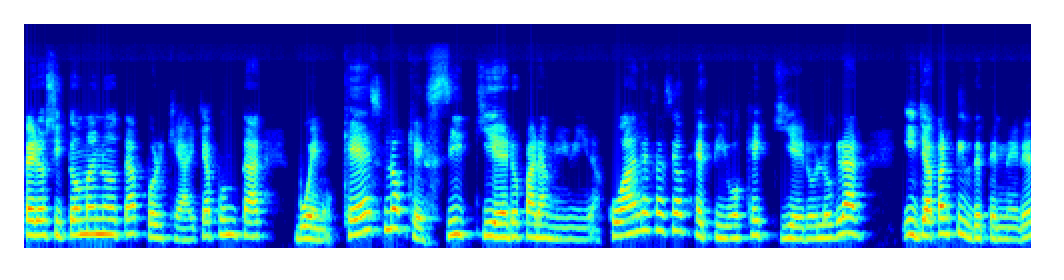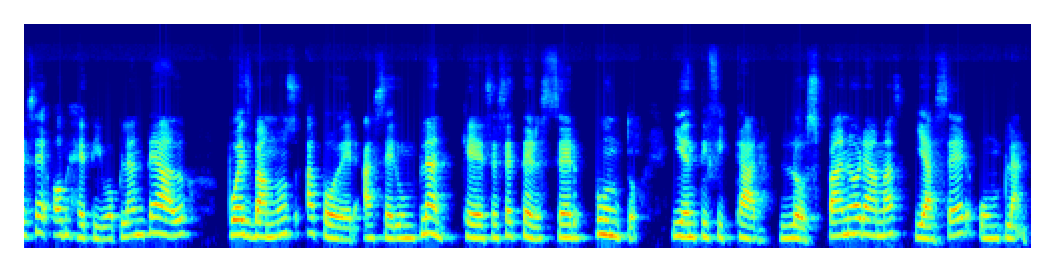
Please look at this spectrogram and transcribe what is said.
pero sí toma nota porque hay que apuntar bueno, ¿qué es lo que sí quiero para mi vida? ¿Cuál es ese objetivo que quiero lograr? Y ya a partir de tener ese objetivo planteado, pues vamos a poder hacer un plan, que es ese tercer punto, identificar los panoramas y hacer un plan.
